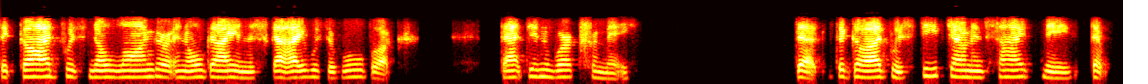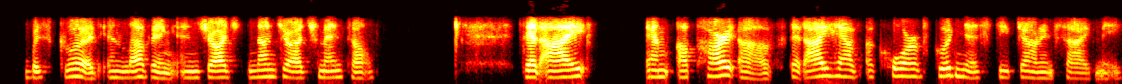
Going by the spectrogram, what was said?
That God was no longer an old guy in the sky with a rule book. That didn't work for me. That the God was deep down inside me that was good and loving and judge, non judgmental. That I am a part of, that I have a core of goodness deep down inside me,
